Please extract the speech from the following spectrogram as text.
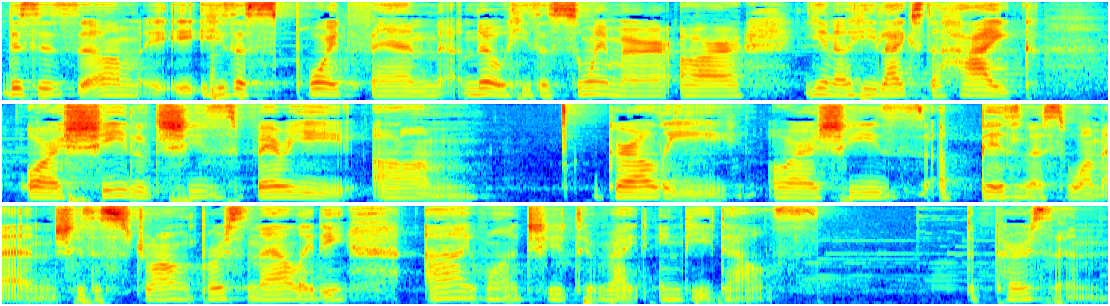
This is um he's a sport fan. No, he's a swimmer or you know, he likes to hike or she she's very um girly or she's a businesswoman. She's a strong personality. I want you to write in details the person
